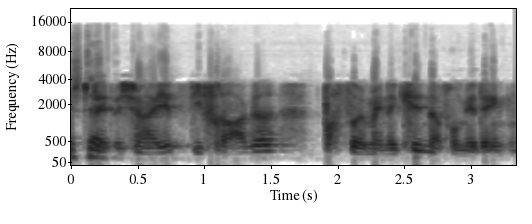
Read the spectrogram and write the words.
Stellt euch mal jetzt die Frage, was sollen meine Kinder von mir denken?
